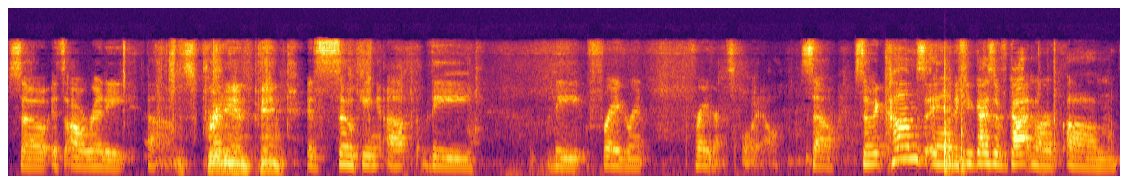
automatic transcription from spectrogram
So it's already um, It's pretty and pink. it's soaking up the the fragrant fragrance oil. So so it comes in. If you guys have gotten our um,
